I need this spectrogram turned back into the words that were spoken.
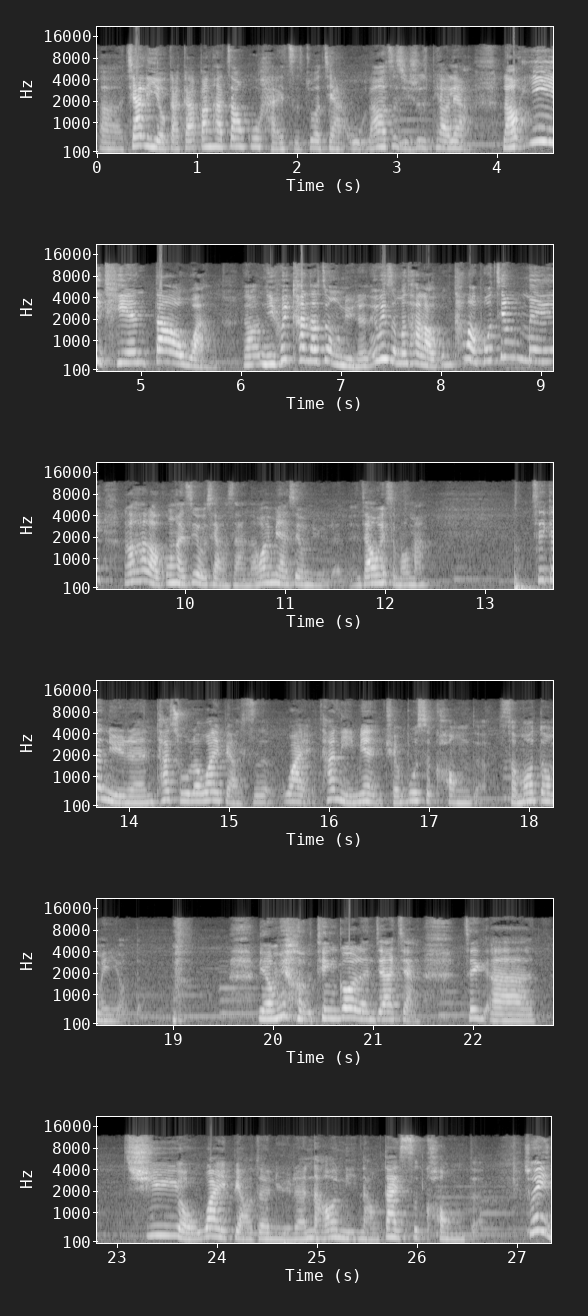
呃家里有嘎嘎帮她照顾孩子做家务，然后自己就是漂亮，然后一天到晚，然后你会看到这种女人，诶，为什么她老公她老婆这样美，然后她老公还是有小三的，外面还是有女人，你知道为什么吗？这个女人她除了外表之外，她里面全部是空的，什么都没有的。你有没有听过人家讲这个呃？虚有外表的女人，然后你脑袋是空的，所以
